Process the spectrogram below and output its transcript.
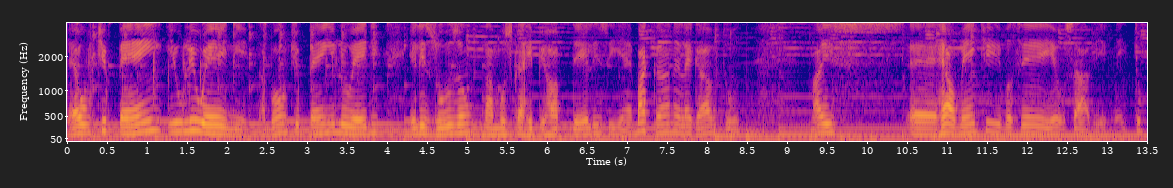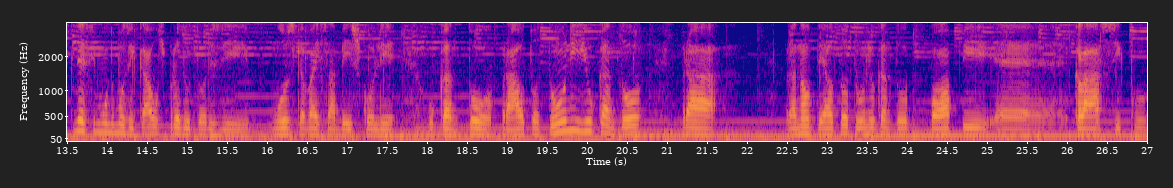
é o T-Pain e o Lil Wayne, tá bom? T-Pain e Lil Wayne, eles usam na música hip hop deles e é bacana, é legal e tudo. Mas é, realmente você, eu sabe, nesse mundo musical os produtores de música vai saber escolher o cantor para autotune e o cantor para para não ter autotune, o cantor pop é, clássico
